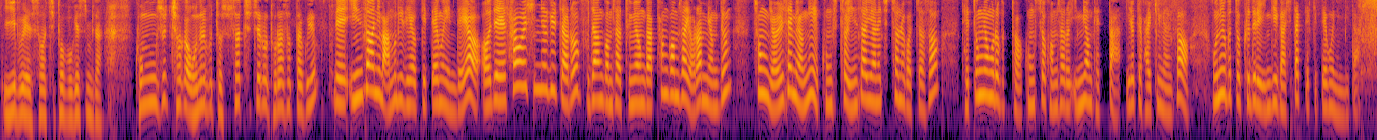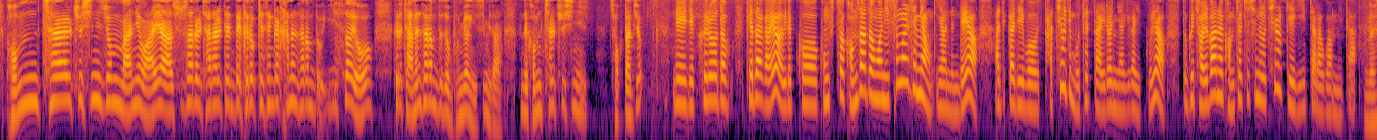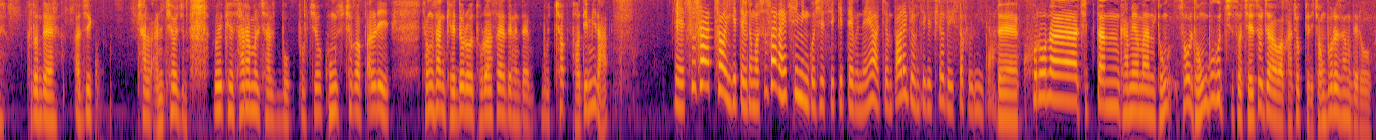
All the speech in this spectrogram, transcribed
2부에서 짚어보겠습니다. 공수처가 오늘부터 수사 체제로 돌아섰다고요? 네, 인선이 마무리되었기 때문인데요. 어제 4월 16일자로 부장검사 2명과 평검사 11명 등 총 13명이 공수처 인사위원회 추천을 거쳐서 대통령으로부터 공수처 검사로 임명됐다. 이렇게 밝히면서 오늘부터 그들의 임기가 시작됐기 때문입니다. 검찰 출신이 좀 많이 와야 수사를 잘할 텐데 그렇게 생각하는 사람도 있어요. 그렇지 않은 사람들도 분명히 있습니다. 근데 검찰 출신이 적다죠? 네, 이제 그러다 게다가요. 이제 그 공수처 검사 정원이 23명이었는데요. 아직까지 뭐 다 채우지 못했다 이런 이야기가 있고요. 또 그 절반을 검찰 출신으로 채울 계획이 있다라고 합니다. 네. 그런데 아직 잘 안 채워진 왜 이렇게 사람을 잘 못 뽑죠? 공수처가 빨리 정상 궤도로 돌아서야 되는데 무척 더딥니다. 네, 수사처이기 때문에 정말 수사가 핵심인 곳일 수 있기 때문에요. 좀 빠르게 움직일 필요도 있어 보입니다. 네, 코로나 집단 감염한 동, 서울 동부구치소 재소자와 가족들이 정부를 상대로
